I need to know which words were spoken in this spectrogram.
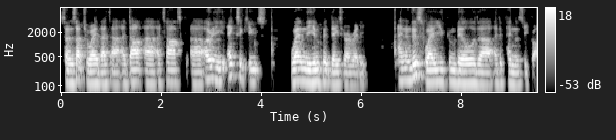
So in such a way that uh, a, uh, a, task uh, only executes when the input data are ready. And in this way, you can build uh, a dependency graph.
